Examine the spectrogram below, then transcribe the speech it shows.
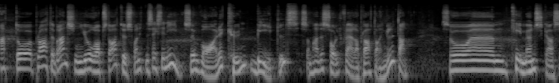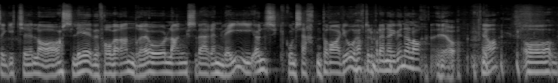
at da platebransjen gjorde opp status fra 1969, så var det kun Beatles som hadde solgt flere plater enn Gluntan. Så eh, Kim ønsker seg ikke 'La oss leve for hverandre' og 'Langs hver en vei' i ønskekonserten på radio. Hørte du på den, Øyvind? eller? ja. Ja, Og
